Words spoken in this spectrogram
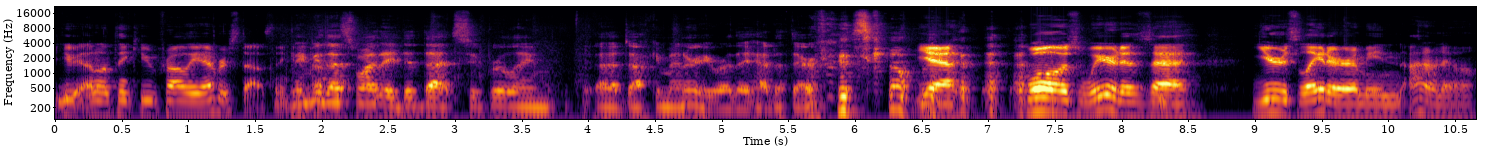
you, I don't think you probably ever stop thinking. Maybe that's why they did that super lame uh, documentary where they had a therapist come. Yeah. well, what's weird is that years later, I mean, I don't know.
